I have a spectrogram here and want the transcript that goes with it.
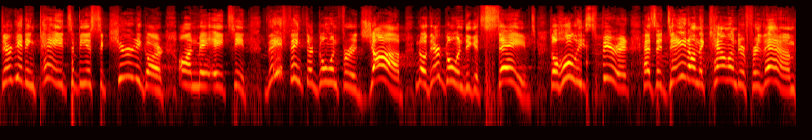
They're getting paid to be a security guard on May 18th. They think they're going for a job. No, they're going to get saved. The Holy Spirit has a date on the calendar for them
